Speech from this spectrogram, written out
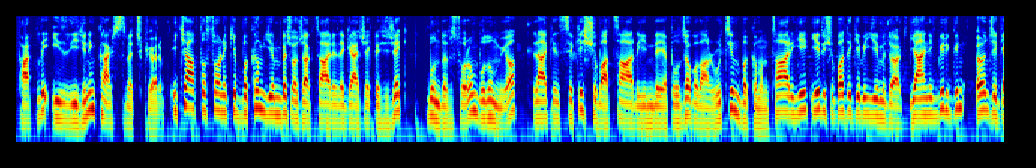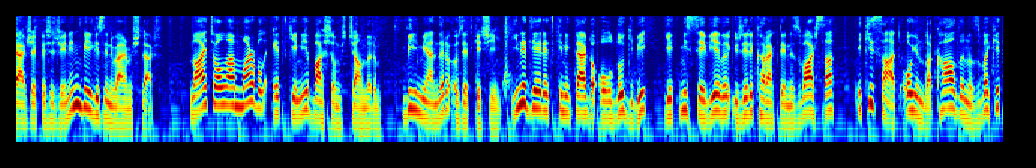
farklı izleyicinin karşısına çıkıyorum. 2 hafta sonraki bakım 25 Ocak tarihinde gerçekleşecek. Bunda bir sorun bulunmuyor. Lakin 8 Şubat tarihinde yapılacak olan rutin bakımın tarihi 7 Şubat 2024 yani bir gün önce gerçekleşeceğinin bilgisini vermişler. Night Online Marble etkinliği başlamış canlarım. Bilmeyenlere özet geçeyim. Yine diğer etkinliklerde olduğu gibi 70 seviye ve üzeri karakteriniz varsa 2 saat oyunda kaldığınız vakit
